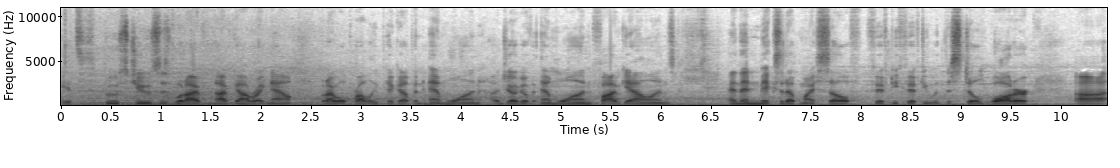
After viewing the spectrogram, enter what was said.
It's Boost Juice is what I've, I've got right now, but I will probably pick up an M1, a jug of M1, five gallons, and then mix it up myself 50-50 with distilled water, uh,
